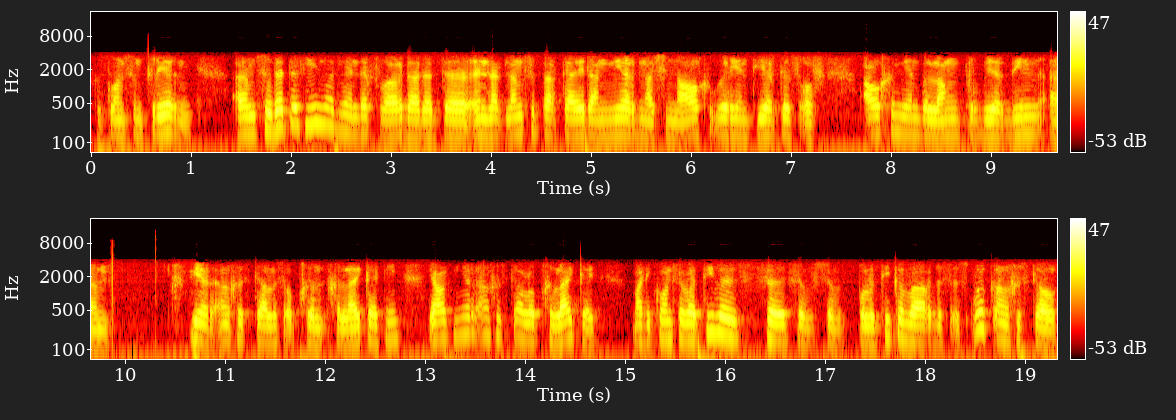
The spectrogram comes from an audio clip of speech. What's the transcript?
gekonsentreer nie. Ehm um, so dit is nie noodwendig waar dat dit uh, in dat linkse partye dan meer nasionaal georiënteerd is of algemeen belang probeer dien ehm um, meer ingestel is op gelykheid nie. Ja, is meer ingestel op gelykheid maar die konservatiewe se se se politieke waardes is ook aangestel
